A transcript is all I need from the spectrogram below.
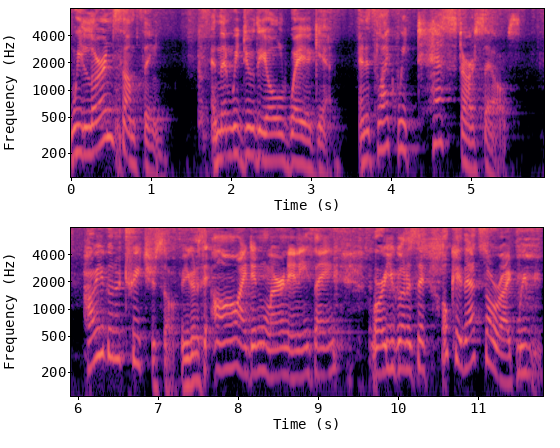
we learn something and then we do the old way again. And it's like we test ourselves. How are you going to treat yourself? Are you going to say, "Oh, I didn't learn anything?" Or are you going to say, "Okay, that's all right. We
